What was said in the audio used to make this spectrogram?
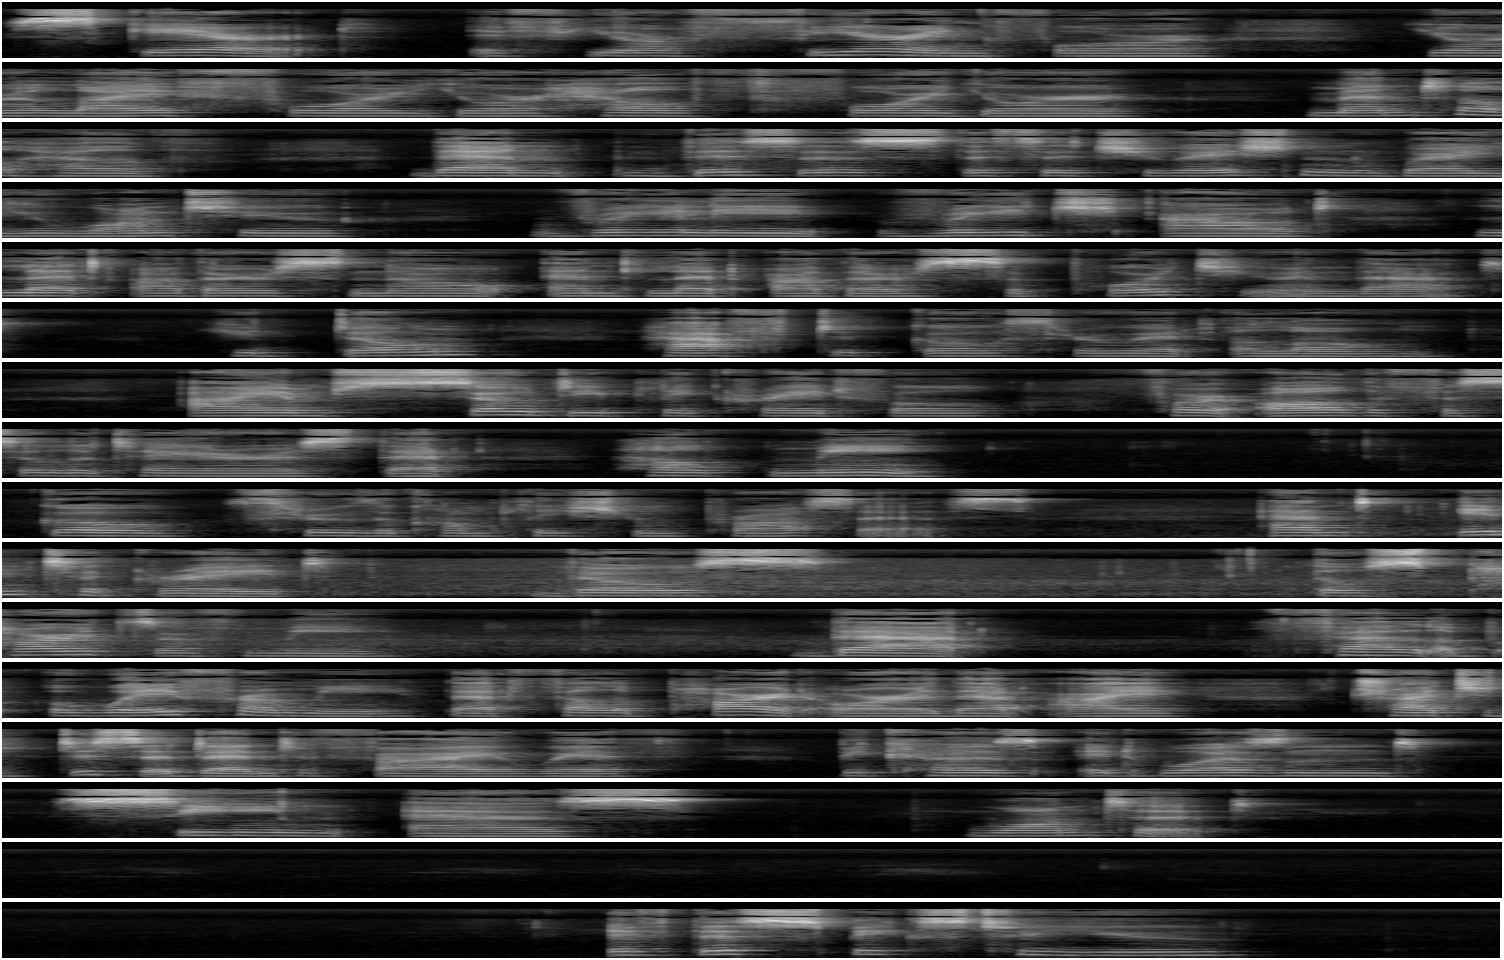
scared, if you're fearing for your life, for your health, for your mental health, then this is the situation where you want to really reach out, let others know, and let others support you in that. You don't have to go through it alone. I am so deeply grateful for all the facilitators that helped me go through the completion process and integrate those those parts of me that fell away from me, that fell apart, or that I tried to disidentify with because it wasn't seen as wanted. If this speaks to you,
